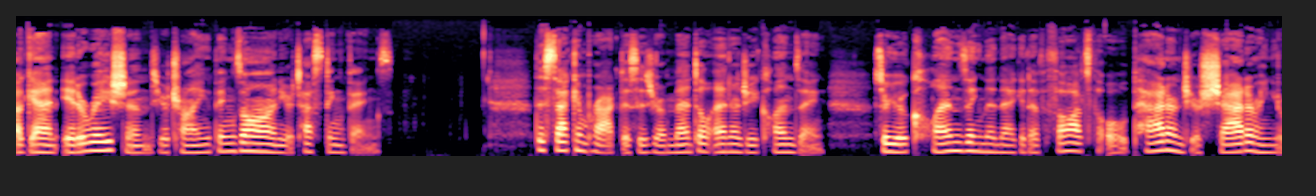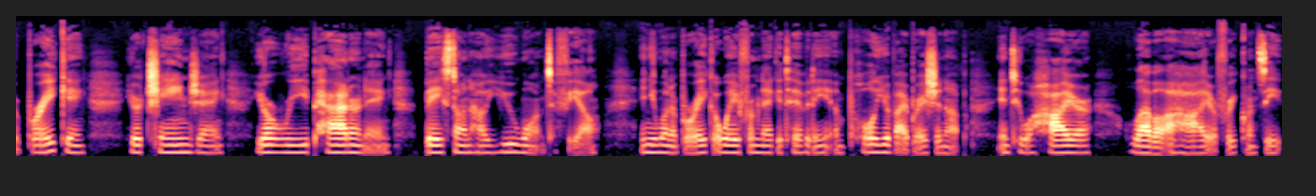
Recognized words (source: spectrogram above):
again, iterations, you're trying things on, you're testing things. The second practice is your mental energy cleansing. So you're cleansing the negative thoughts, the old patterns, you're shattering, you're breaking, you're changing, you're repatterning based on how you want to feel. And you want to break away from negativity and pull your vibration up into a higher level, a higher frequency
